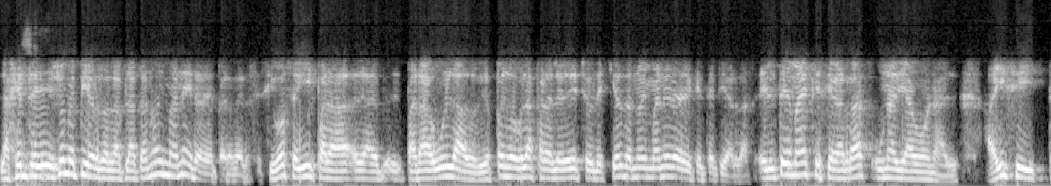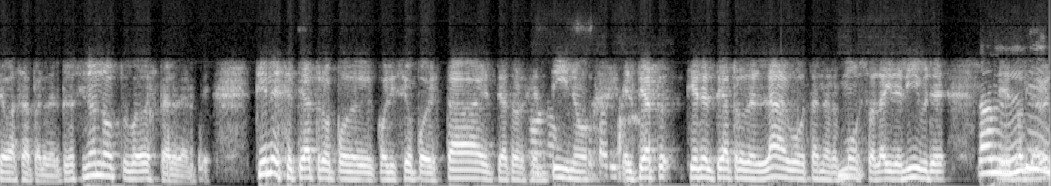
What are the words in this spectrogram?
La gente dice, yo me pierdo en La Plata, no hay manera de perderse. Si vos seguís para, para un lado y después doblás para la derecha o la izquierda, no hay manera de que te pierdas. El tema es que si agarrás una diagonal, ahí sí te vas a perder, pero si no, no podés perderte. Tiene ese teatro Coliseo Podestá, el teatro argentino, el teatro, tiene el teatro del lago tan hermoso, al aire libre. Eh, donde,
